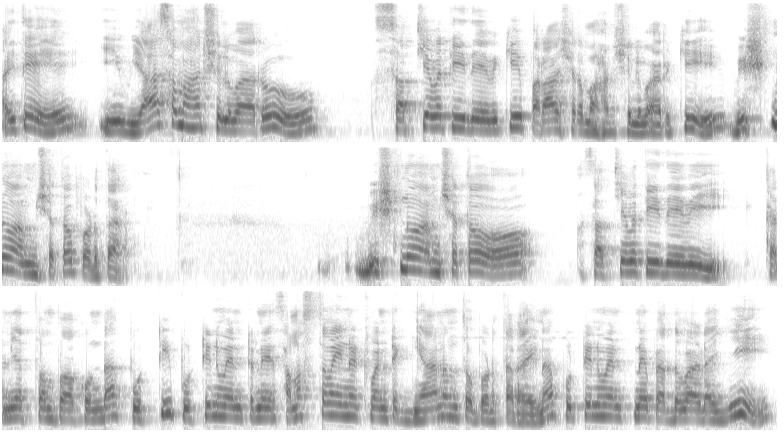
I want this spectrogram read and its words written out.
అయితే ఈ వ్యాస మహర్షుల వారు సత్యవతీదేవికి పరాశర మహర్షుల వారికి విష్ణు అంశతో పుడతారు. విష్ణు అంశతో సత్యవతీదేవి కన్యత్వం పోకుండా పుట్టి పుట్టిన వెంటనే సమస్తమైనటువంటి జ్ఞానంతో పుడతారు ఆయన. పుట్టిన వెంటనే పెద్దవాడయ్యి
